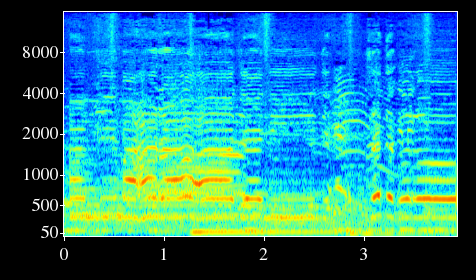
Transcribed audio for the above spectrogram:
गांधी महाराज सदगुरु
